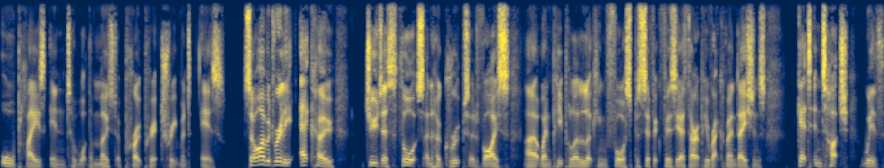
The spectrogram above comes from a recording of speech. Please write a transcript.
all plays into what the most appropriate treatment is. So I would really echo Judith's thoughts and her group's advice uh, when people are looking for specific physiotherapy recommendations. Get in touch with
